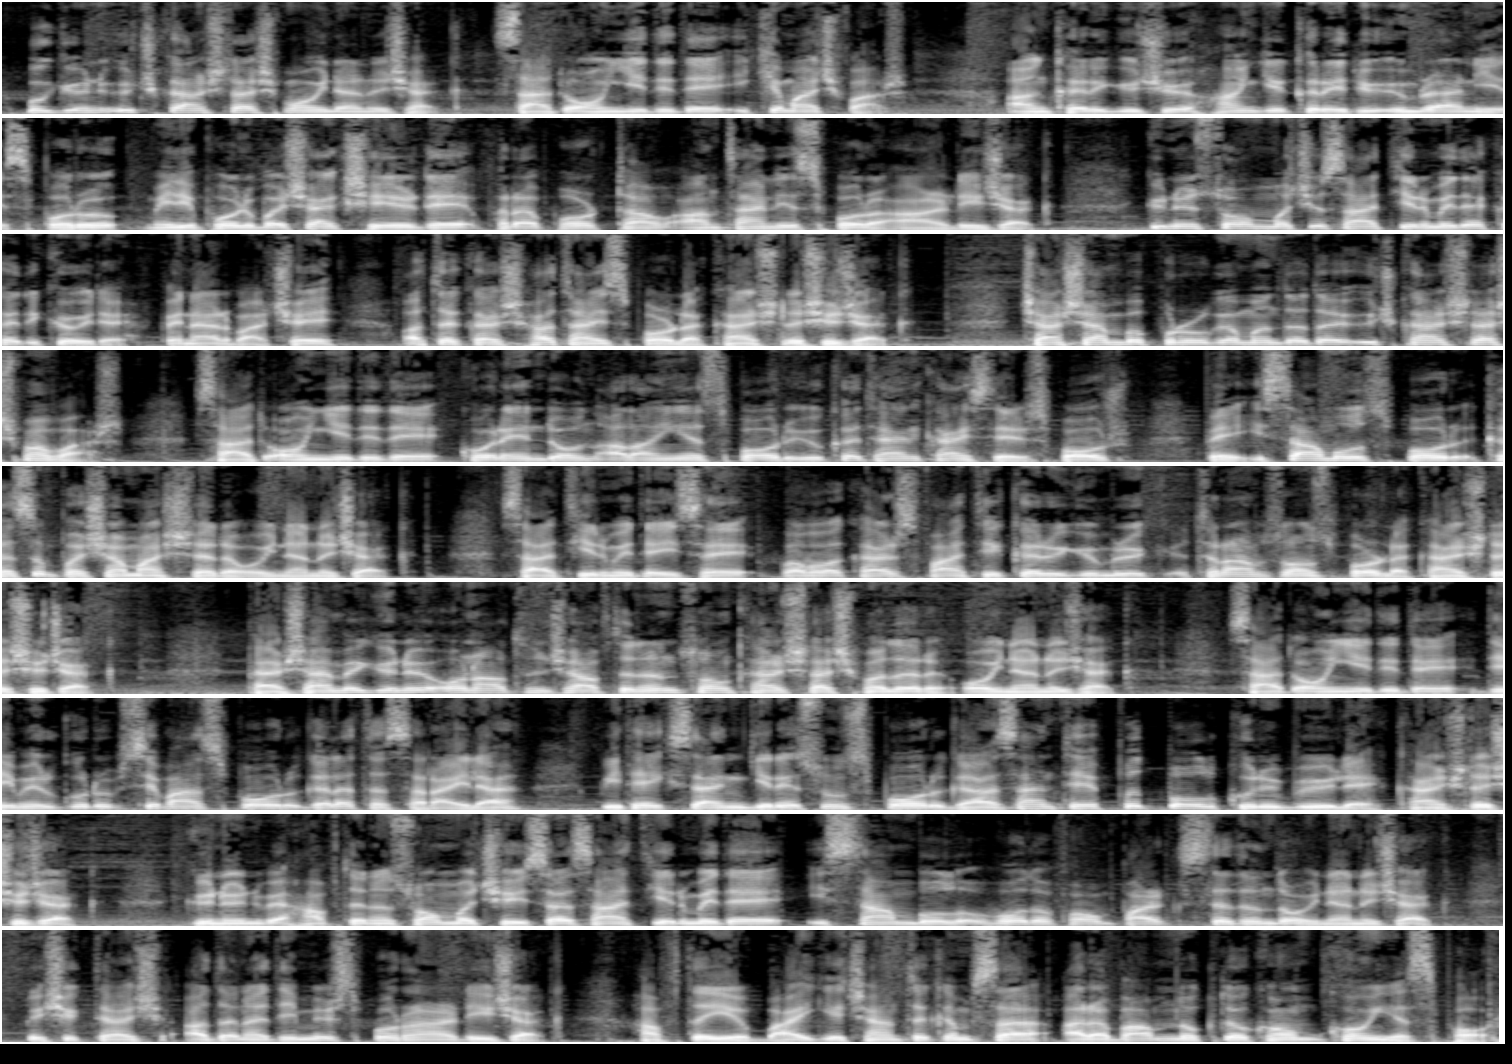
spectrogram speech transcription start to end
Bugün 3 karşılaşma oynanacak. Saat 17'de 2 maç var. Ankara gücü Hangi Kredi Ümraniye Sporu, Melipol Başakşehir'de Fraportav Antalya Sporu ağırlayacak. Günün son maçı saat 20'de Kadıköy'de. Fenerbahçe, Atakaş Hatay Spor'la karşılaşacak. Çarşamba programında da 3 karşılaşma var. Saat 17'de Korendon Alanya Spor, Yukatel Kayseri Spor ve İstanbul Spor Kasımpaşa maçları oynanacak. Saat 20'de ise Babakars Fatih Karagümrük Trabzonspor'la karşılaşacak. Perşembe günü 16. haftanın son karşılaşmaları oynanacak. Saat 17'de Demir Grup Sivasspor Galatasaray'la, Biteksen Giresunspor Gaziantep Futbol Kulübü ile karşılaşacak. Günün ve haftanın son maçı ise saat 20'de İstanbul Vodafone Park stadında oynanacak. Beşiktaş Adana Demirspor ağırlayacak. Haftayı bay geçen takımsa arabam.com Konya Spor.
